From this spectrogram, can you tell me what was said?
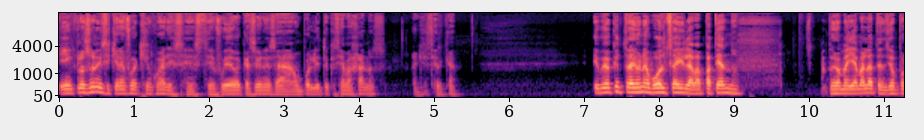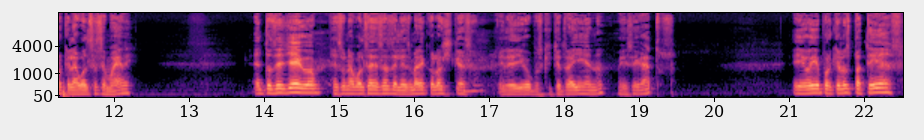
E incluso ni siquiera fue aquí en Juárez. Este, fui de vacaciones a un pueblito que se llama Janos, aquí cerca. Y veo que trae una bolsa y la va pateando. Pero me llama la atención porque la bolsa se mueve. Entonces llego, es una bolsa de esas de Lesmar ecológicas. Y le digo, pues, ¿qué, qué traían, no? Me dice, gatos. Y digo, oye, ¿por qué los pateas?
